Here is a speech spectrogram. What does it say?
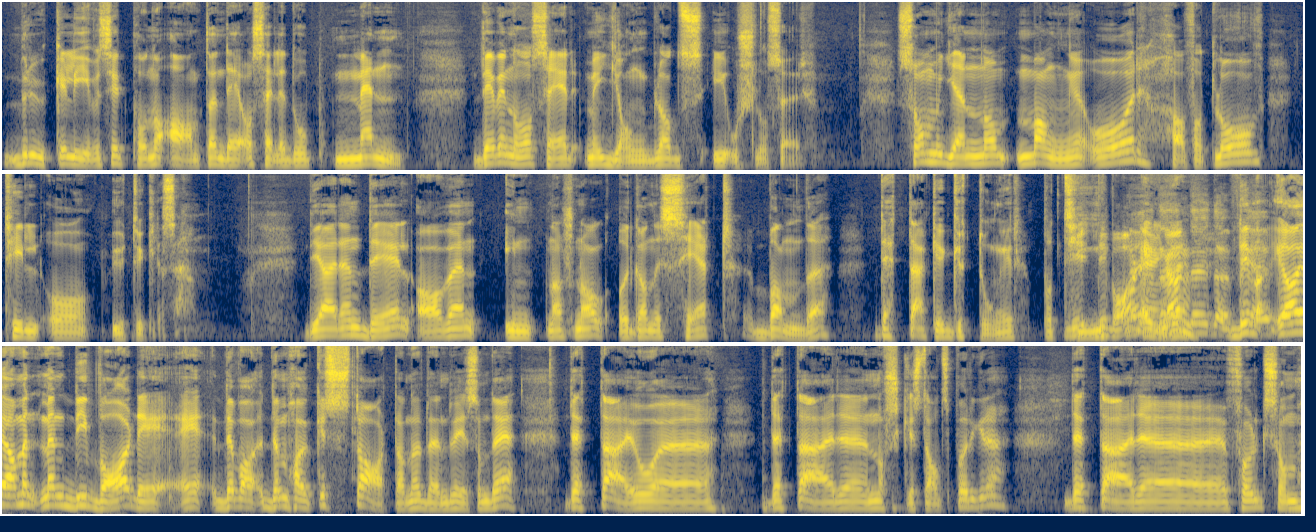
bruke livet sitt på noe annet enn det å selge dop. Men det vi nå ser med Youngbloods i Oslo sør, som gjennom mange år har fått lov til å utvikle seg. De er en del av en internasjonal organisert bande dette er ikke guttunger på ti De, de var det en gang. De, ja, ja, men, men, de var det. det var, de har jo ikke starta nødvendigvis som det. Dette er jo uh, dette er uh, norske statsborgere. Dette er uh, folk som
